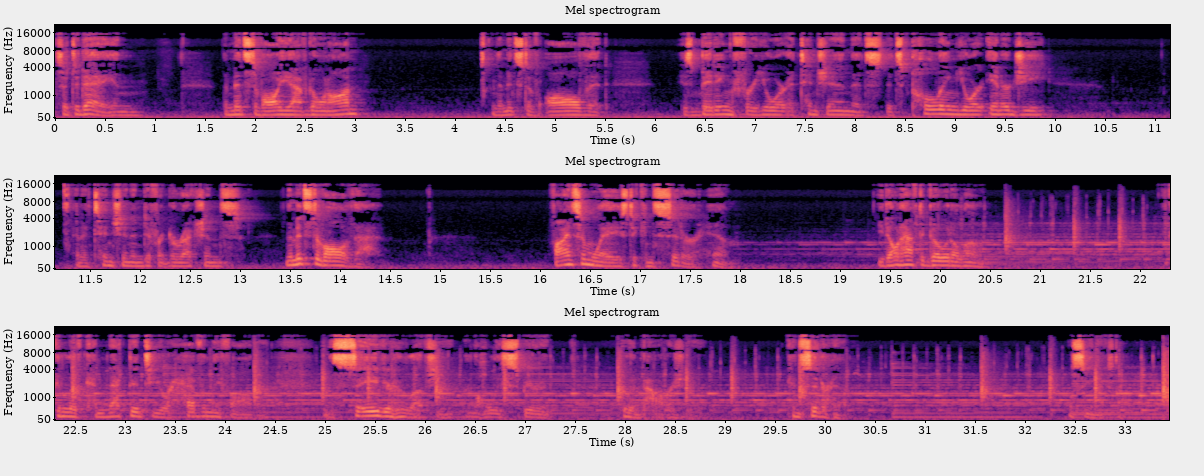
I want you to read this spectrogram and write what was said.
So today, in the midst of all you have going on, in the midst of all that is bidding for your attention, that's, that's pulling your energy and attention in different directions, in the midst of all of that, find some ways to consider Him. You don't have to go it alone. You can live connected to your Heavenly Father, the Savior who loves you, and the Holy Spirit who empowers you. Consider Him. We'll see you next time.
